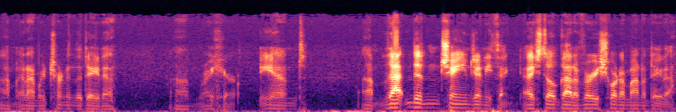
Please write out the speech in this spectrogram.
Um, and I'm returning the data um, right here. And um, that didn't change anything. I still got a very short amount of data.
